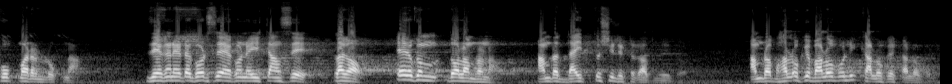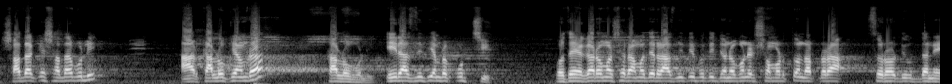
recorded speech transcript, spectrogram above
কোপ মারার লোক না। যে এখানে এটা ঘটছে, এখন এই চান্সে লাগাও। এরকম দল আমরা না। আমরা দায়িত্বশীল একটা রাজনৈতিক দল। আমরা ভালোকে ভালো বলি, কালোকে কালো বলি। সাদাকে সাদা বলি, আর কালোকে আমরা কালো বলি। এই রাজনীতি আমরা করছি। গত এগারো মাসের আমাদের রাজনীতির প্রতি জনগণের সমর্থন আপনারা সৌরদী উদ্যানে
